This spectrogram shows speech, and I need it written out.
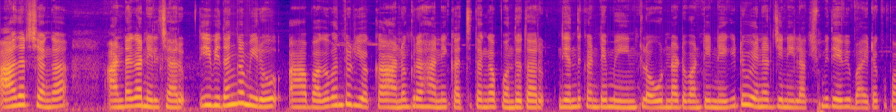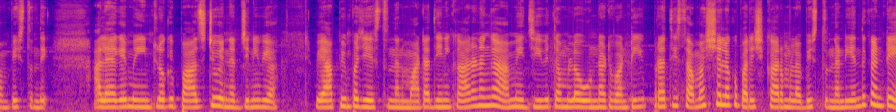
ఆదర్శంగా అండగా నిలిచారు. ఈ విధంగా మీరు ఆ భగవంతుడి యొక్క అనుగ్రహాన్ని ఖచ్చితంగా పొందుతారు. ఎందుకంటే మీ ఇంట్లో ఉన్నటువంటి నెగిటివ్ ఎనర్జీని లక్ష్మీదేవి బయటకు పంపిస్తుంది. అలాగే మీ ఇంట్లోకి పాజిటివ్ ఎనర్జీని వ్యా వ్యాపింపజేస్తుందనమాట దీని కారణంగా మీ జీవితంలో ఉన్నటువంటి ప్రతి సమస్యలకు పరిష్కారం లభిస్తుందండి. ఎందుకంటే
